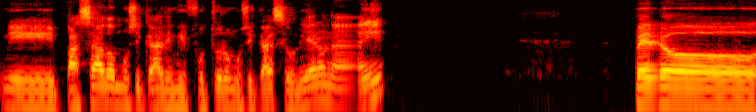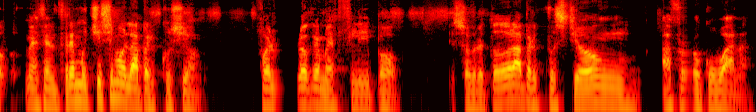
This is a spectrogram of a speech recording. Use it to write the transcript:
mi pasado musical y mi futuro musical se unieron ahí. Pero me centré muchísimo en la percusión. Fue lo que me flipó. Sobre todo la percusión afrocubana.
